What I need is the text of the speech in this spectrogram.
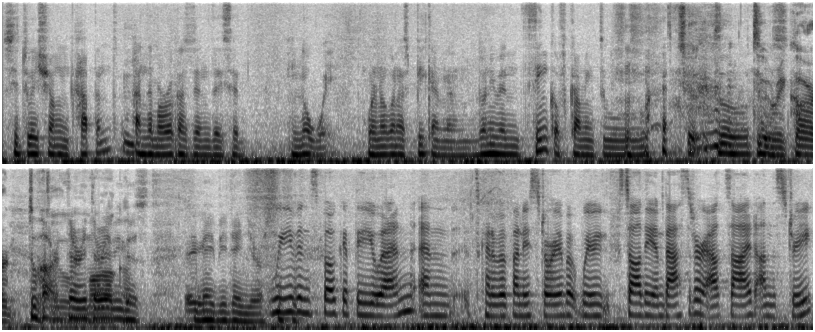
situation happened, and the Moroccans then they said, no way. We're not going to speak and, and don't even think of coming to to, to record to our territory Morocco. because it may be dangerous. We even spoke at the UN, and it's kind of a funny story, but we saw the ambassador outside on the street.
